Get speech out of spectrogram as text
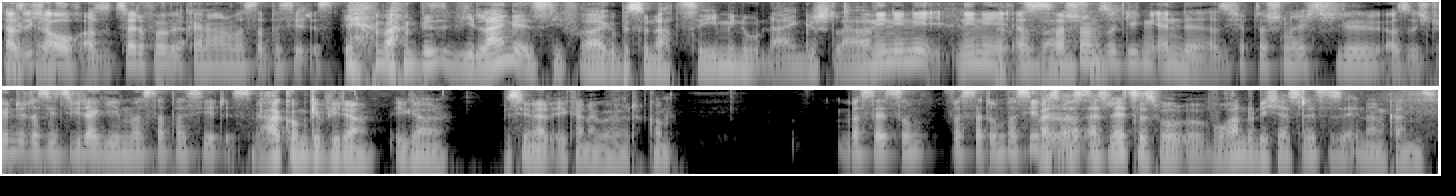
Also ich auch. Also zweite Folge, keine Ahnung, was da passiert ist. Ja, aber bisschen- wie lange ist die Frage? Bist du nach 10 Minuten eingeschlafen? Nee, nee, nee, nee, nee. Also es war schon so 20? gegen Ende. Also ich habe da schon recht viel. Also ich könnte das jetzt wiedergeben, was da passiert ist. Ja, komm, gib wieder. Egal. Bisschen hat eh keiner gehört. Komm. Was da jetzt was da drin passiert oder als, als letztes, wo, woran du dich als letztes erinnern kannst?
